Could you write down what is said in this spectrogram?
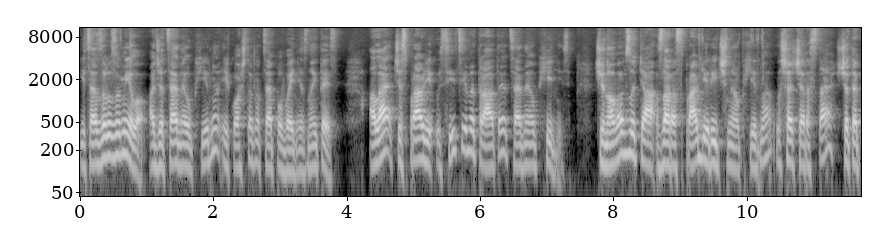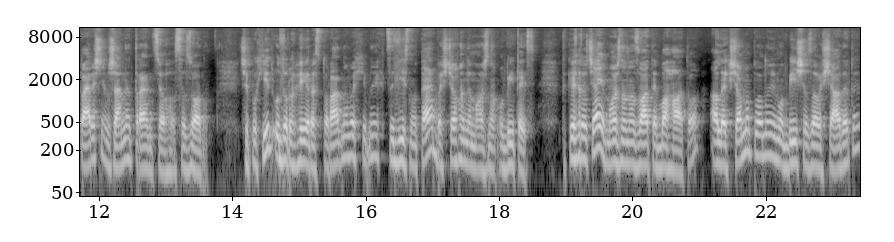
І це зрозуміло, адже це необхідно і кошти на це повинні знайтись. Але чи справді усі ці витрати це необхідність? Чи нове взуття зараз справді річ необхідна лише через те, що теперішнє вже не тренд цього сезону? Чи похід у дорогий ресторан на вихідних це дійсно те, без чого не можна обійтись? Таких речей можна назвати багато, але якщо ми плануємо більше заощадити,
